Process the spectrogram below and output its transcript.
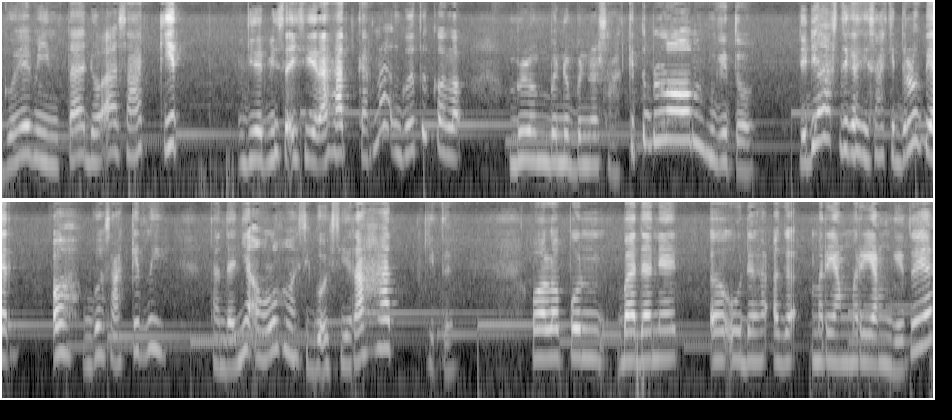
gue minta doa sakit biar bisa istirahat karena gue tuh kalau belum bener-bener sakit tuh belum gitu. Jadi harus dikasih sakit dulu biar oh gue sakit nih. Tandanya Allah ngasih gue istirahat gitu. Walaupun badannya uh, udah agak meriang-meriang gitu ya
